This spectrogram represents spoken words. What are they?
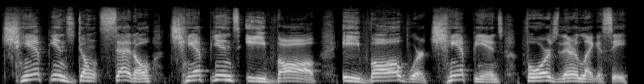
Champion champions don't settle, champions evolve. Evolve where champions forge their legacy.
